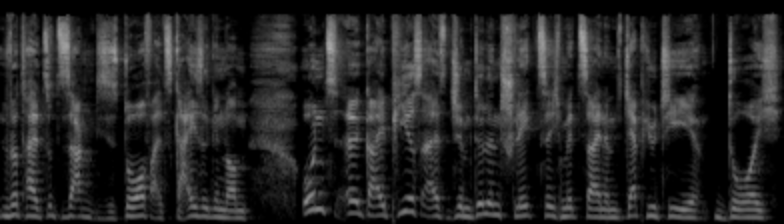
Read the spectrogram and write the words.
wird halt sozusagen dieses Dorf als Geisel genommen. Und äh, Guy Pierce als Jim Dillon schlägt sich mit seinem Deputy durch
